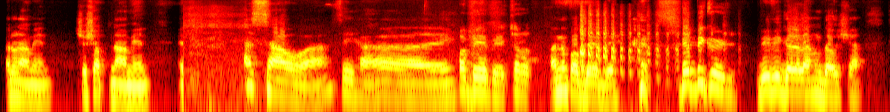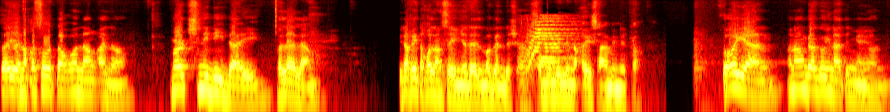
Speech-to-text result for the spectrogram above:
ano namin, sa shop namin. And, asawa, say hi. Pabebe, charot. Anong pa bebe? Baby girl. Baby girl lang daw siya. So ayan, nakasuot ako ng ano, merch ni Diday. Wala lang. Pinakita ko lang sa inyo dahil maganda siya. So bumili na kayo sa amin nito. So ayan, ano ang gagawin natin ngayon?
